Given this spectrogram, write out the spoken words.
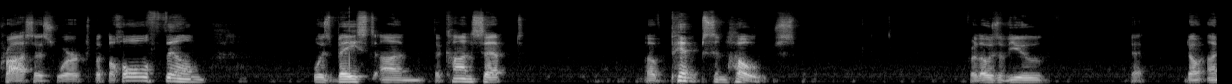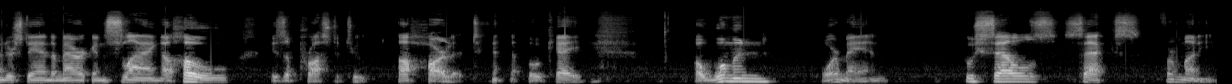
process worked. But the whole film was based on the concept of pimps and hoes. For those of you that don't understand American slang, a hoe is a prostitute, a harlot, okay? A woman or man who sells sex for money.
